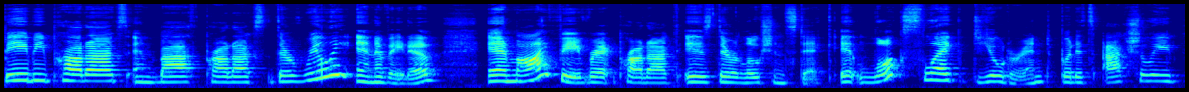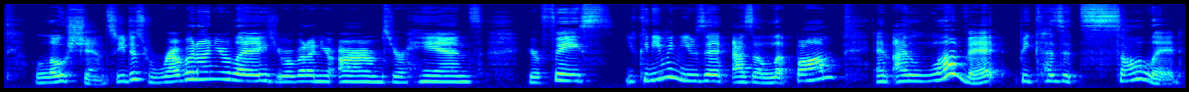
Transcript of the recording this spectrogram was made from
baby products and bath products. They're really innovative. And my favorite product is their lotion stick. It looks like deodorant, but it's actually lotion. So you just rub it on your legs, you rub it on your arms, your hands, your face. You can even use it as a lip balm. And I love it because it's solid.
